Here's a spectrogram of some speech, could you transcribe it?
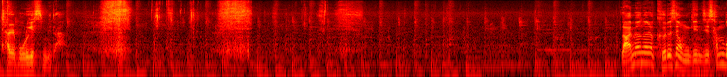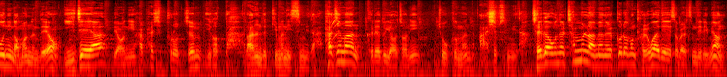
잘 모르겠습니다. 라면을 그릇에 옮긴 지 3분이 넘었는데요. 이제야 면이 한 80%쯤 익었다 라는 느낌은 있습니다. 하지만 그래도 여전히 조금은 아쉽습니다. 제가 오늘 찬물 라면을 끓여본 결과에 대해서 말씀드리면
